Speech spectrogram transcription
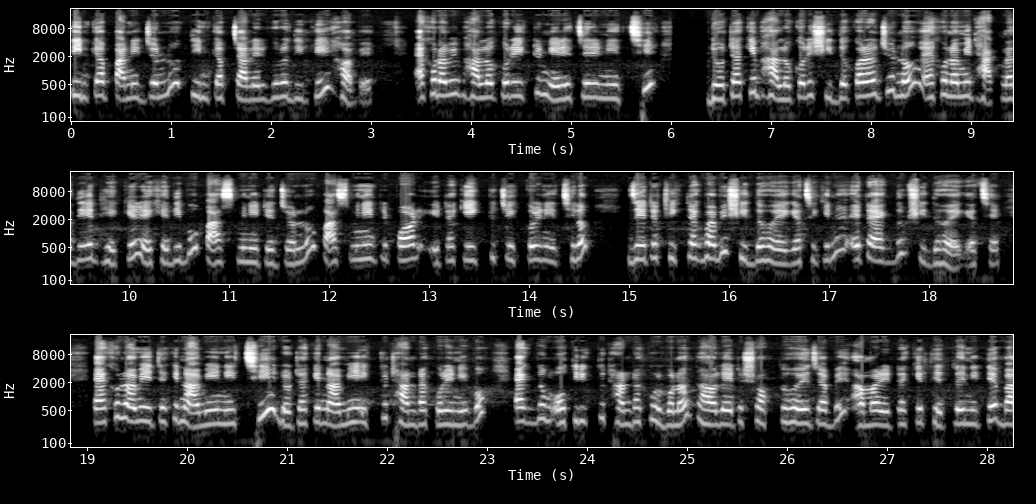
তিন কাপ পানির জন্য তিন কাপ চালের গুঁড়ো দিতেই হবে। এখন আমি ভালো করে একটু নেড়ে চেড়ে নিচ্ছি। ডোটাকে ভালো করে সিদ্ধ করার জন্য এখন আমি ঢাকনা দিয়ে ঢেকে রেখে দিব পাঁচ মিনিটের জন্য। পাঁচ মিনিটের পর এটাকে একটু চেক করে নিচ্ছিলাম। যে এটা ঠিকঠাকভাবে সিদ্ধ হয়ে গেছে কিনা, এটা একদম সিদ্ধ হয়ে গেছে। এখন আমি এটাকে নামিয়ে নিচ্ছি, ডোটাকে নামিয়ে একটু ঠান্ডা করে নিব। একদম অতিরিক্ত ঠান্ডা করব না, তাহলে এটা শক্ত হয়ে যাবে। আমার এটাকে থেতলে নিতে বা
